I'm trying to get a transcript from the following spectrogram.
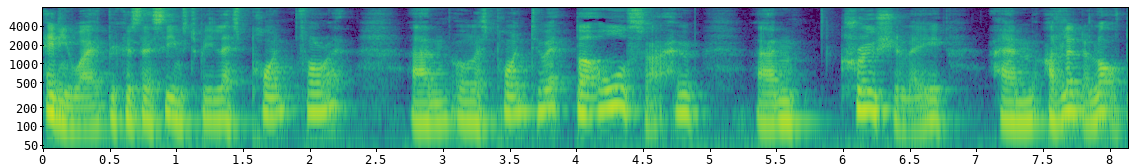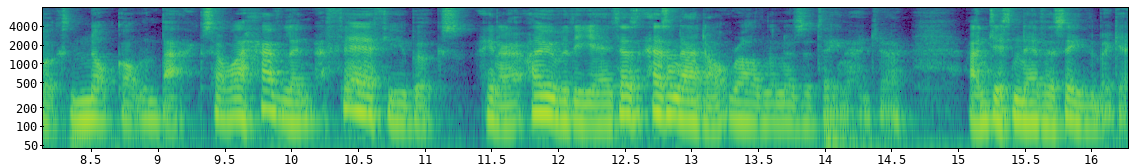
anyway, because there seems to be less point for it, um, or less point to it. But also, um, crucially, um, I've lent a lot of books and not got them back. So I have lent a fair few books, you know, over the years as, as an adult rather than as a teenager, and just never see them again.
